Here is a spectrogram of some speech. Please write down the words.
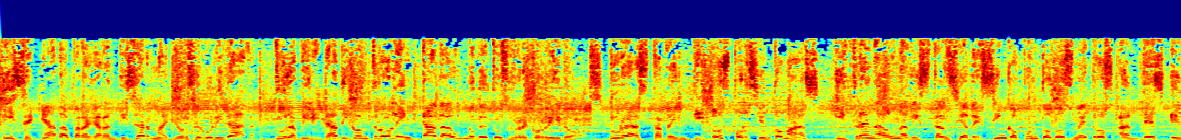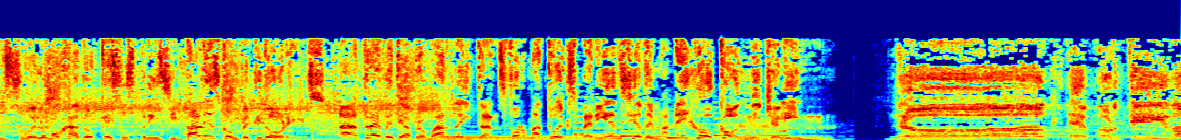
diseñada para garantizar mayor seguridad, durabilidad y control en cada uno de tus recorridos. Dura hasta 22% más y frena a una distancia de 5.2 metros antes en suelo mojado que sus principales competidores. Atrévete a probarla y transforma tu experiencia de manejo con Michelin. Blog Deportivo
